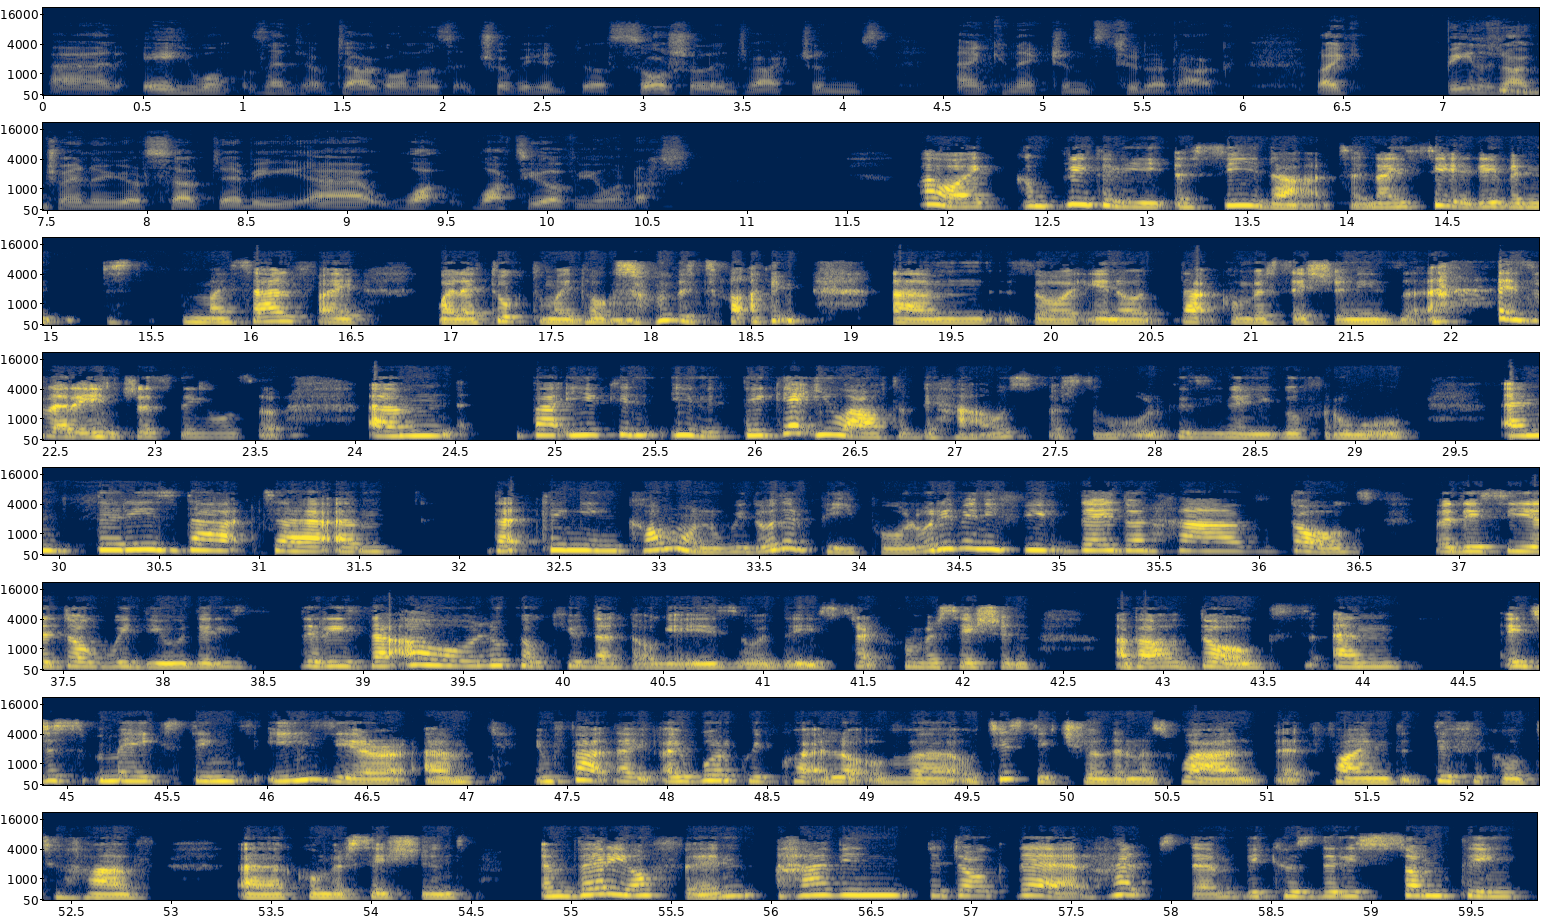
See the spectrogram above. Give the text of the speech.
And 81% of dog owners attributed their social interactions and connections to their dog. Like, being a dog trainer yourself, Debby, uh, what what's your view on that? Oh, I completely uh, see that, and I see it even just myself. I well, I talk to my dogs all the time, um, so you know that conversation is uh, is very interesting also. Um, but you can, you know, they get you out of the house first of all because you know you go for a walk, and there is that. Uh, um, that thing in common with other people, or even if you, they don't have dogs, but they see a dog with you, there is there is that oh look how cute that dog is, or they a conversation about dogs, and it just makes things easier. Um, in fact, I, I, work with quite a lot of uh, autistic children as well that find it difficult to have uh, conversations. And very often, having the dog there helps them because there is something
